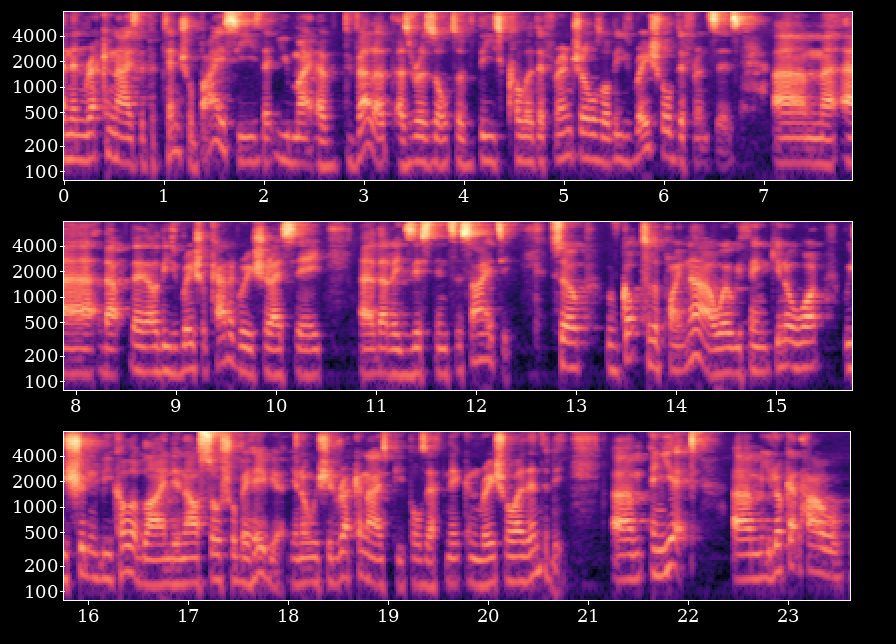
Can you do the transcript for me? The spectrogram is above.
and then recognize the potential biases that you might have developed as a result of these color differentials or these racial differences um, uh, that or these racial categories, should I say, uh, that exist in society. So we've got to the point now where we think, you know what, we shouldn't be colorblind in our social behavior. You know, we should recognize people's ethnic and racial identity. Um, and yet, um, you look at how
